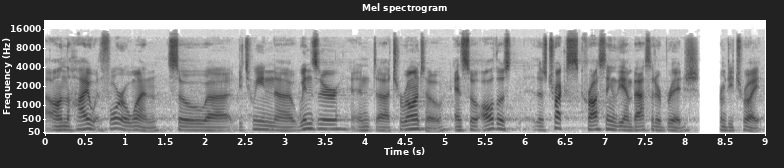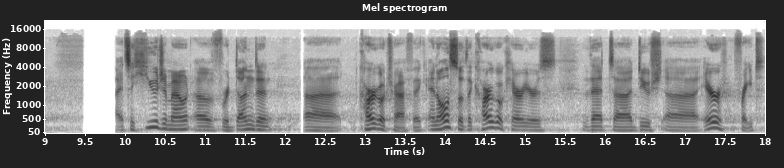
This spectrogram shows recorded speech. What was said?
on the highway 401 so uh, between uh, windsor and uh, toronto. And so all those, those trucks crossing the ambassador bridge from detroit it's a huge amount of redundant uh, cargo traffic and also the cargo carriers that uh, do uh, air freight.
